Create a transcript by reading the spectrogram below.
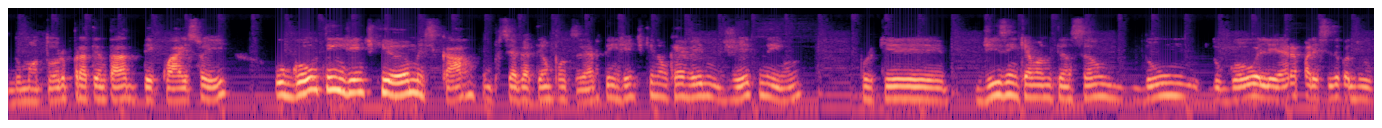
do motor para tentar adequar isso aí. O Gol tem gente que ama esse carro, o CHT 1.0, tem gente que não quer ver de jeito nenhum porque dizem que a manutenção do, do Gol ele era parecida com a do,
